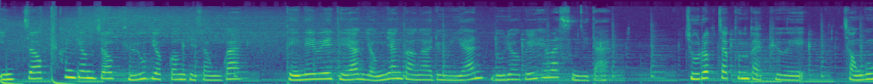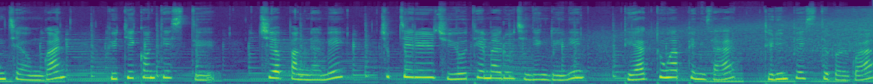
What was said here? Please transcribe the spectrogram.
인적, 환경적 교육 여건 개선과 대내외 대학 역량 강화를 위한 노력을 해왔습니다. 졸업작품 발표회, 전공체험관, 뷰티 컨테스트, 취업 박람회, 축제를 주요 테마로 진행되는 대학 통합 행사, 드림 페스티벌과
